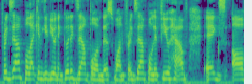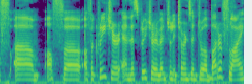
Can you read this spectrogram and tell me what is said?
For example, I can give you a good example on this one. For example, if you have eggs of um, of uh, of a creature and this creature eventually turns into a butterfly,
